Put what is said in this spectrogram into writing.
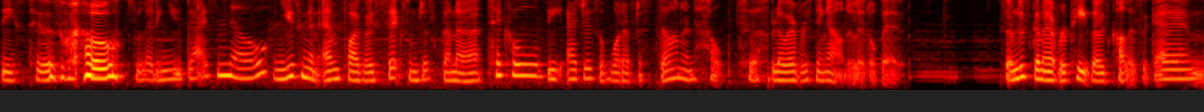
these two as well. Just letting you guys know. And using an M506, I'm just gonna tickle the edges of what I've just done and help to blow everything out a little bit. So I'm just gonna repeat those colors again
